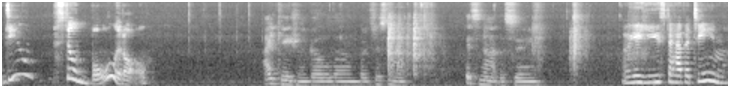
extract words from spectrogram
Do you still bowl at all? I occasionally go alone, but it's just not. It's not the same. Oh yeah, you used to have a team.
